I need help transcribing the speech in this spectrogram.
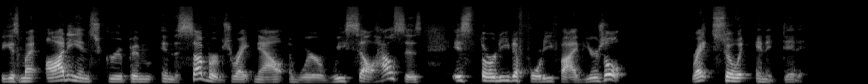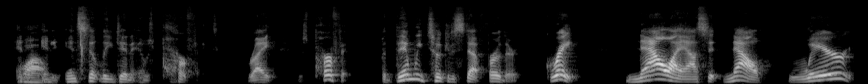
Because my audience group in, in the suburbs right now, and where we sell houses, is 30 to 45 years old. Right. So it and it did it. And, wow. it, and it instantly did it. It was perfect. Right. It was perfect. But then we took it a step further. Great. Now I asked it, now, where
